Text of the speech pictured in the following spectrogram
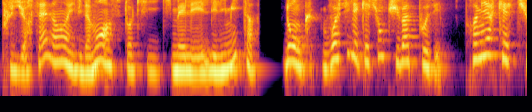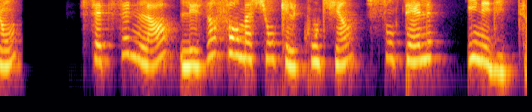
plusieurs scènes, hein, évidemment, c'est toi qui, qui mets les limites. Donc, voici les questions que tu vas te poser. Première question, cette scène-là, les informations qu'elle contient sont-elles inédites?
